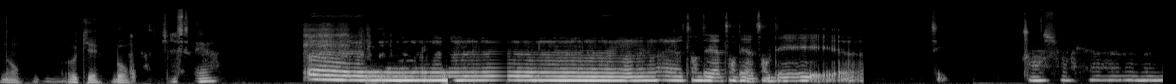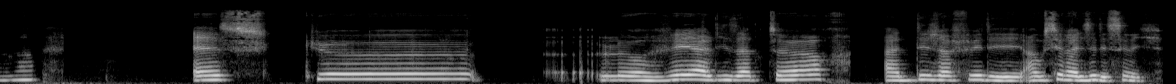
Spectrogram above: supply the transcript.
Non. Ok, bon. Euh... Attendez, attendez, attendez. Euh... c'est-. Est-ce que euh, le réalisateur a déjà fait des, a aussi réalisé des séries?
